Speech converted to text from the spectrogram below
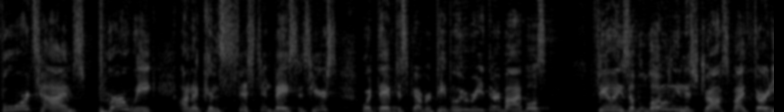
four times per week on a consistent basis. Here's what they've discovered people who read their Bibles, feelings of loneliness drops by 30%,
